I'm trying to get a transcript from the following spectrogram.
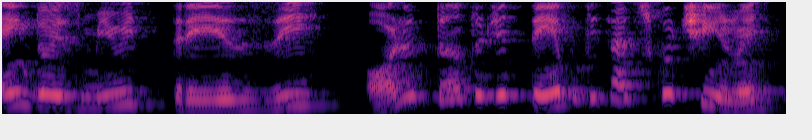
Em 2013, olha o tanto de tempo que está discutindo, hein?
